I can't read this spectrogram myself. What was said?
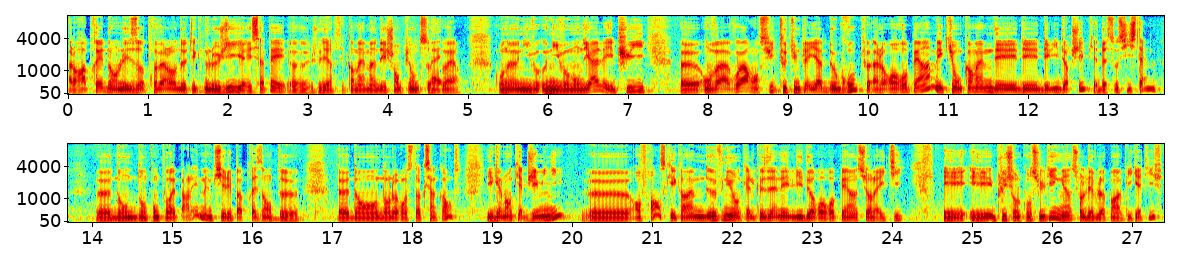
Alors après, dans les autres valeurs de technologie, il y a SAP. je veux dire, c'est quand même un des champions de software qu'on a au niveau, au niveau mondial. Et puis, euh, on va avoir ensuite toute une pléiade de groupes, alors européens, mais qui ont quand même des, des, des leaderships. Il y a Dassault Systèmes, euh, dont, on pourrait parler, même si elle n'est pas présente euh, euh, dans, dans l'Eurostock 50. également Capgemini en France, qui est quand même devenu en quelques années le leader européen sur l'IT et, plus sur le consulting, hein, sur le développement applicatif.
